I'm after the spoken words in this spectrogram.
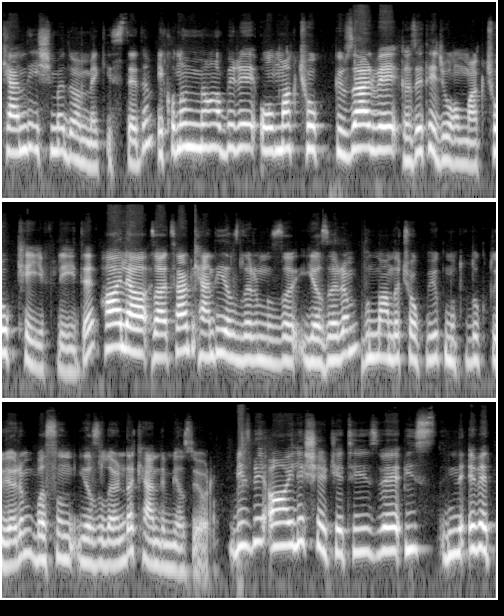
kendi işime dönmek istedim. Ekonomi muhabiri olmak çok güzel ve gazeteci olmak çok keyifliydi. Hala zaten kendi yazılarımızı yazarım. Bundan da çok büyük mutluluk duyarım. Basın yazılarını da kendim yazıyorum. Biz bir aile şirketiyiz ve biz ne- evet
